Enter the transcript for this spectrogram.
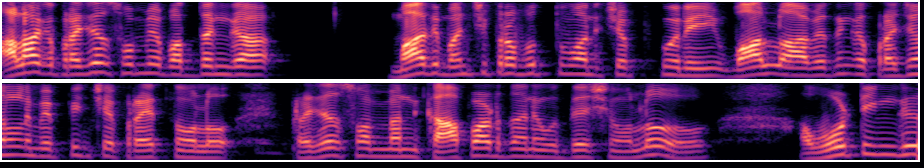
అలాగ ప్రజాస్వామ్యబద్ధంగా మాది మంచి ప్రభుత్వం అని చెప్పుకొని వాళ్ళు ఆ విధంగా ప్రజలను మెప్పించే ప్రయత్నంలో ప్రజాస్వామ్యాన్ని కాపాడుదనే ఉద్దేశంలో ఓటింగ్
